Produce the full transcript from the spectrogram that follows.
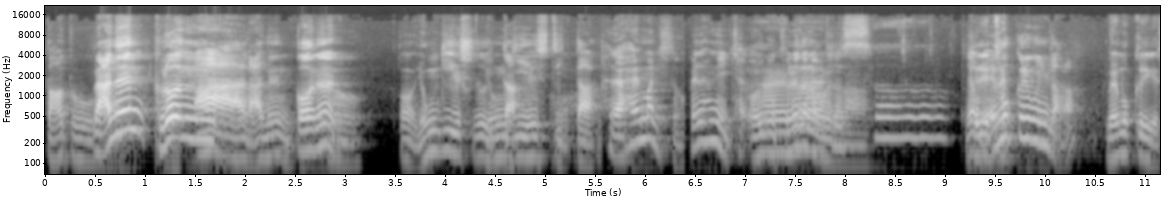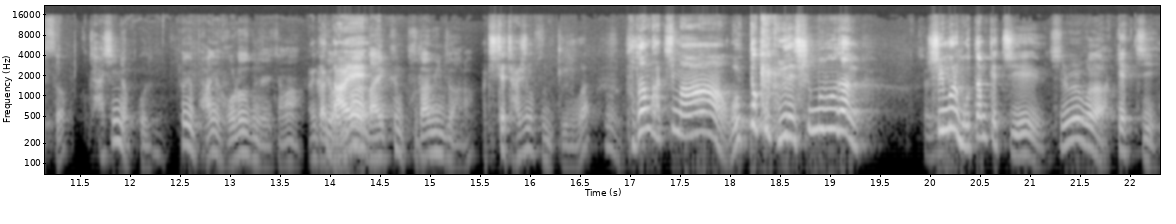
나도. 나는 그런 아 나는 거는 어, 어, 용기일 수도 있다. 용기일 수도 있다. 내가 할 말 있어. 맨날 형이 자, 얼굴 할 그려달라 말 그러잖아. 있어. 내가 그래, 외모 가- 그리고 있는 줄 알아? 왜 못 그리겠어? 자신이 없거든. 형이 방에 걸어둔 적 있잖아. 그러니까 나의- 나의 큰 부담인 줄 알아? 진짜 자신 없어서 못 그리는 거야? 부담 갖지 마. 어떻게 그리든 실물보단 실물을 못 담겠지. 실물보다 낫겠지.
